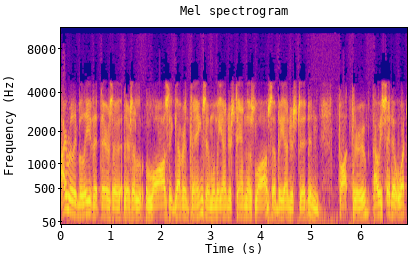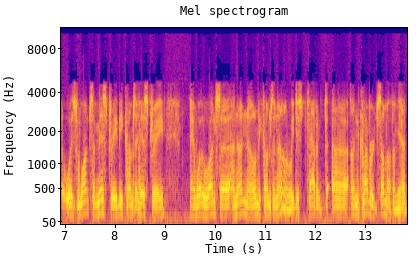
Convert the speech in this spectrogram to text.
I really believe that there's a there's a laws that govern things, and when we understand those laws, they'll be understood and thought through. I always say that what was once a mystery becomes a history, and what once a, an unknown becomes a known. We just haven't uh, uncovered some of them yet,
